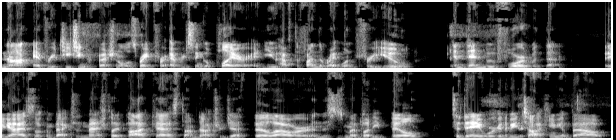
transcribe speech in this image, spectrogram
not every teaching professional is right for every single player, and you have to find the right one for you and then move forward with them. Hey guys, welcome back to the Match Play Podcast. I'm Dr. Jeff Billauer, and this is my buddy Bill. Today we're going to be talking about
